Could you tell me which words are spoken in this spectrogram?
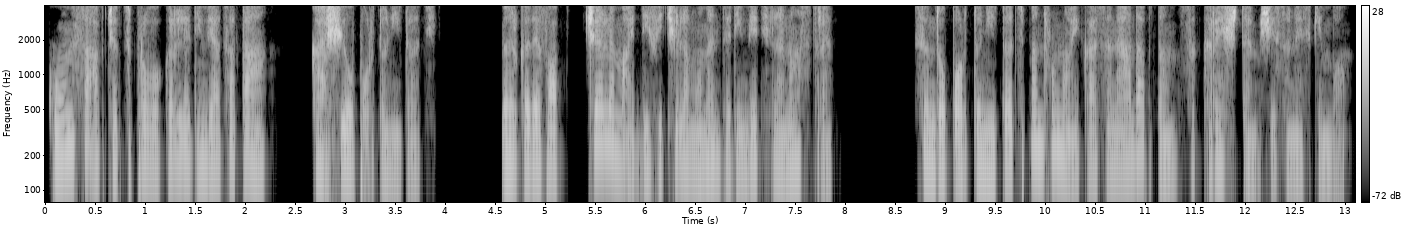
cum să accepti provocările din viața ta ca și oportunități. Pentru că, de fapt, cele mai dificile momente din viețile noastre sunt oportunități pentru noi ca să ne adaptăm, să creștem și să ne schimbăm.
